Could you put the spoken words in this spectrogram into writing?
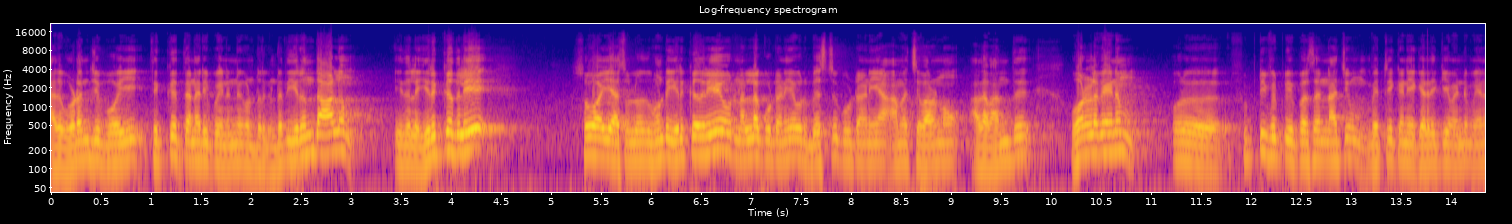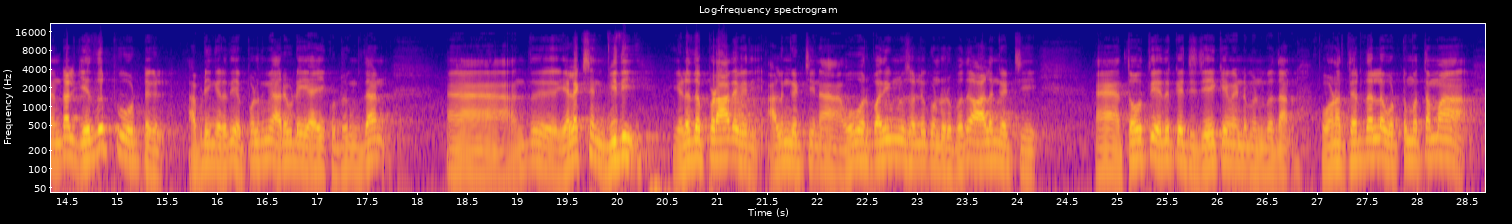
அது உடைஞ்சு போய் திக்கு திணறி போய் நின்று கொண்டிருக்கின்றது. இருந்தாலும் இதில் இருக்கிறதுலே ஸோ ஐயா சொல்வது போன்று இருக்கிறதுலே ஒரு நல்ல கூட்டணியாக ஒரு பெஸ்ட்டு கூட்டணியாக அமைச்சு வரணும். அதை வந்து ஓரளவேனும் ஒரு ஃபிஃப்டி ஃபிஃப்டி பர்சன்டாச்சும் வெற்றி கிடைக்க வேண்டும். ஏனென்றால் எதிர்ப்பு ஓட்டுகள் அப்படிங்கிறது எப்பொழுதுமே அறுவடை ஆகி கொண்டிருக்கும். தான் வந்து எலெக்ஷன் விதி எழுதப்படாத விதி. ஆளுங்கட்சி நான் ஒவ்வொரு பதிவுன்னு சொல்லி கொண்டிருப்பது ஆளுங்கட்சி தோற்று தோத்து எதிர்க்கட்சி ஜெயிக்க வேண்டும் என்பதுதான். போன தேர்தலில் ஒட்டுமொத்தமாக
